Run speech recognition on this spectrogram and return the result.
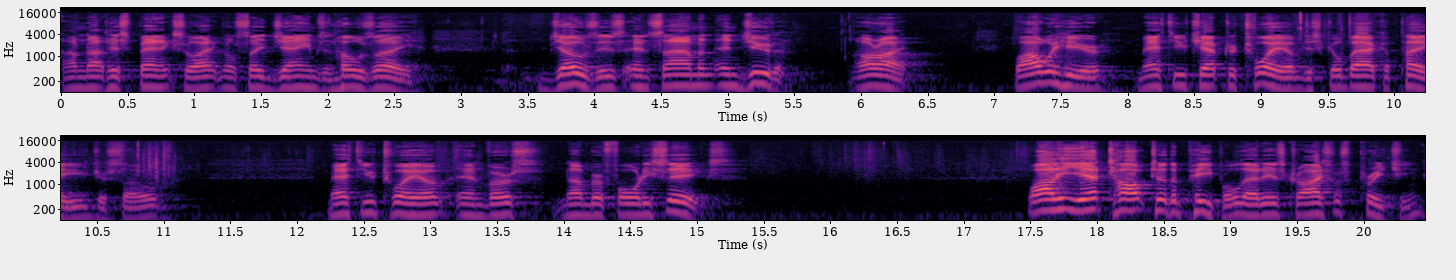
I'm not Hispanic, so I ain't going to say James and Jose. Joseph and Simon and Judah. All right. While we're here, Matthew chapter 12, just go back a page or so. Matthew 12 and verse number 46. While he yet talked to the people, that is, Christ was preaching,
